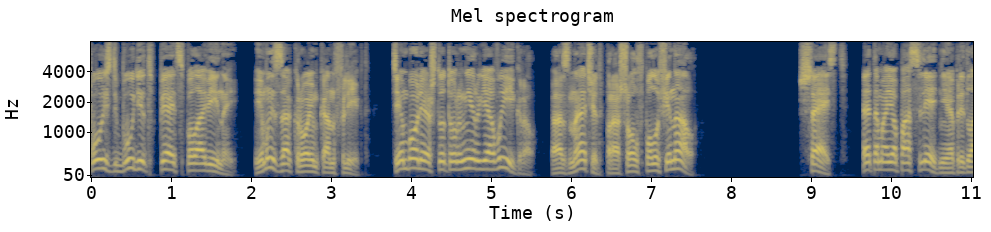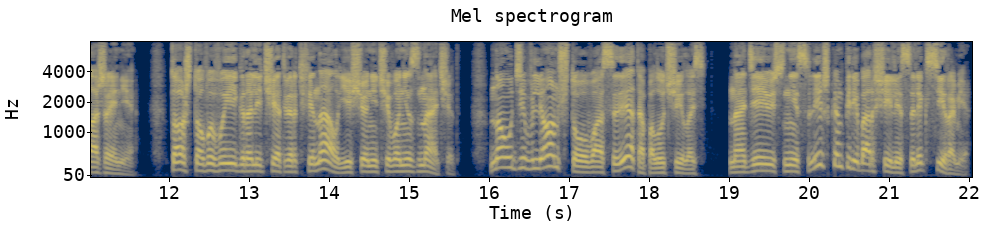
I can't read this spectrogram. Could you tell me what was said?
Пусть будет пять с половиной, и мы закроем конфликт. Тем более, что турнир я выиграл, а значит, прошел в полуфинал. Шесть. Это мое последнее предложение. То, что вы выиграли четвертьфинал, еще ничего не значит. Но удивлен, что у вас и это получилось. Надеюсь, не слишком переборщили с эликсирами.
